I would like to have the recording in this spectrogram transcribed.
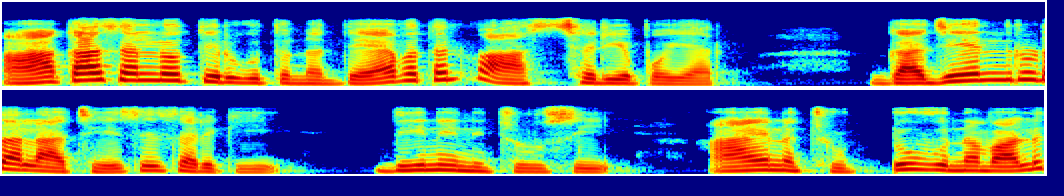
ఆకాశంలో తిరుగుతున్న దేవతలు ఆశ్చర్యపోయారు. గజేంద్రుడు అలా చేసేసరికి దీనిని చూసి ఆయన చుట్టూ ఉన్నవాళ్ళు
